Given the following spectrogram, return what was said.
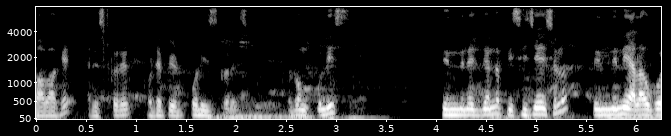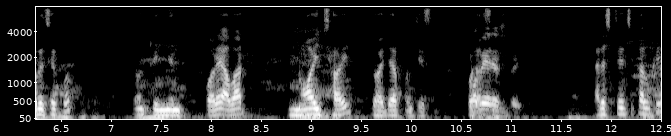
বাবাকে অ্যারেস্ট করে কোর্টে পুলিশ করেছে এবং পুলিশ তিন দিনের জন্য পিসি চেয়েছিল তিন দিনই অ্যালাউ করেছে কোর্ট এবং তিন দিন পরে আবার নয় ছয় দু হাজার পঁচিশ অ্যারেস্ট হয়েছে? কালকে।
